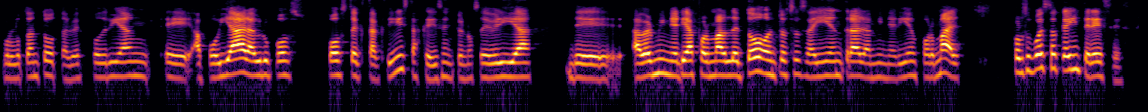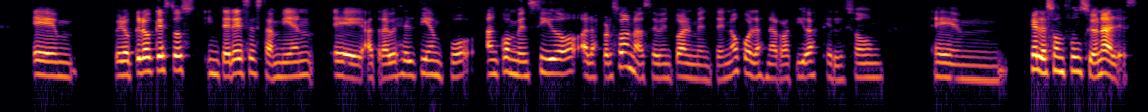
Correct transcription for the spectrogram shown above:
por lo tanto tal vez podrían eh, apoyar a grupos post-extractivistas que dicen que no se debería de haber minería formal de todo, entonces ahí entra la minería informal. Por supuesto que hay intereses, em, pero creo que estos intereses también eh, a través del tiempo han convencido a las personas eventualmente, ¿no? Con las narrativas que les son em, que le son funcionales.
